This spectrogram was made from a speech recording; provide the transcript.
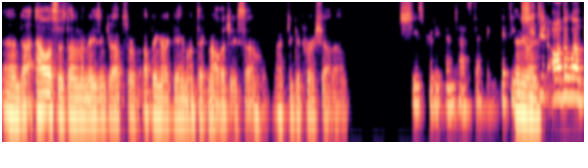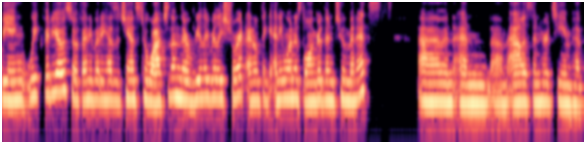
and uh, Alice has done an amazing job sort of upping our game on technology, so I have to give her a shout out. She's pretty fantastic. If you, Anyway. she did all the well-being week videos, so if anybody has a chance to watch them, they're really, really short. I don't think anyone is longer than two minutes. Um, and and um, Alice and her team have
